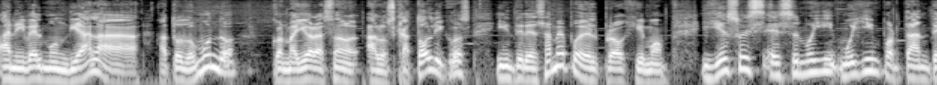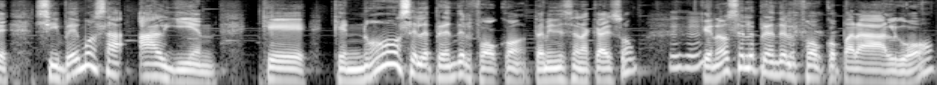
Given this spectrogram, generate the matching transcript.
a nivel mundial a, a todo el mundo, con mayor razón a los católicos, interesame por el prójimo. Y eso es, es muy, muy importante. Si vemos a alguien que, que no se le prende el foco, también dicen acá eso, que no se le prende el foco para algo,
